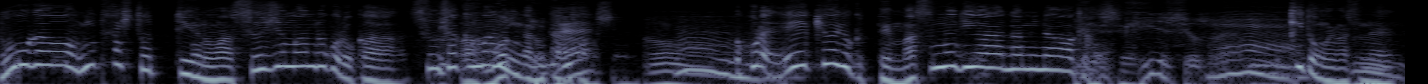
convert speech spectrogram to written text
動画を見た人っていうのは数十万どころか、数百万人が見たのかもしれない。うんうんこれ、影響力ってマスメディア並みなわけですよ。大きいですよそれ。大きいと思いますね。うん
